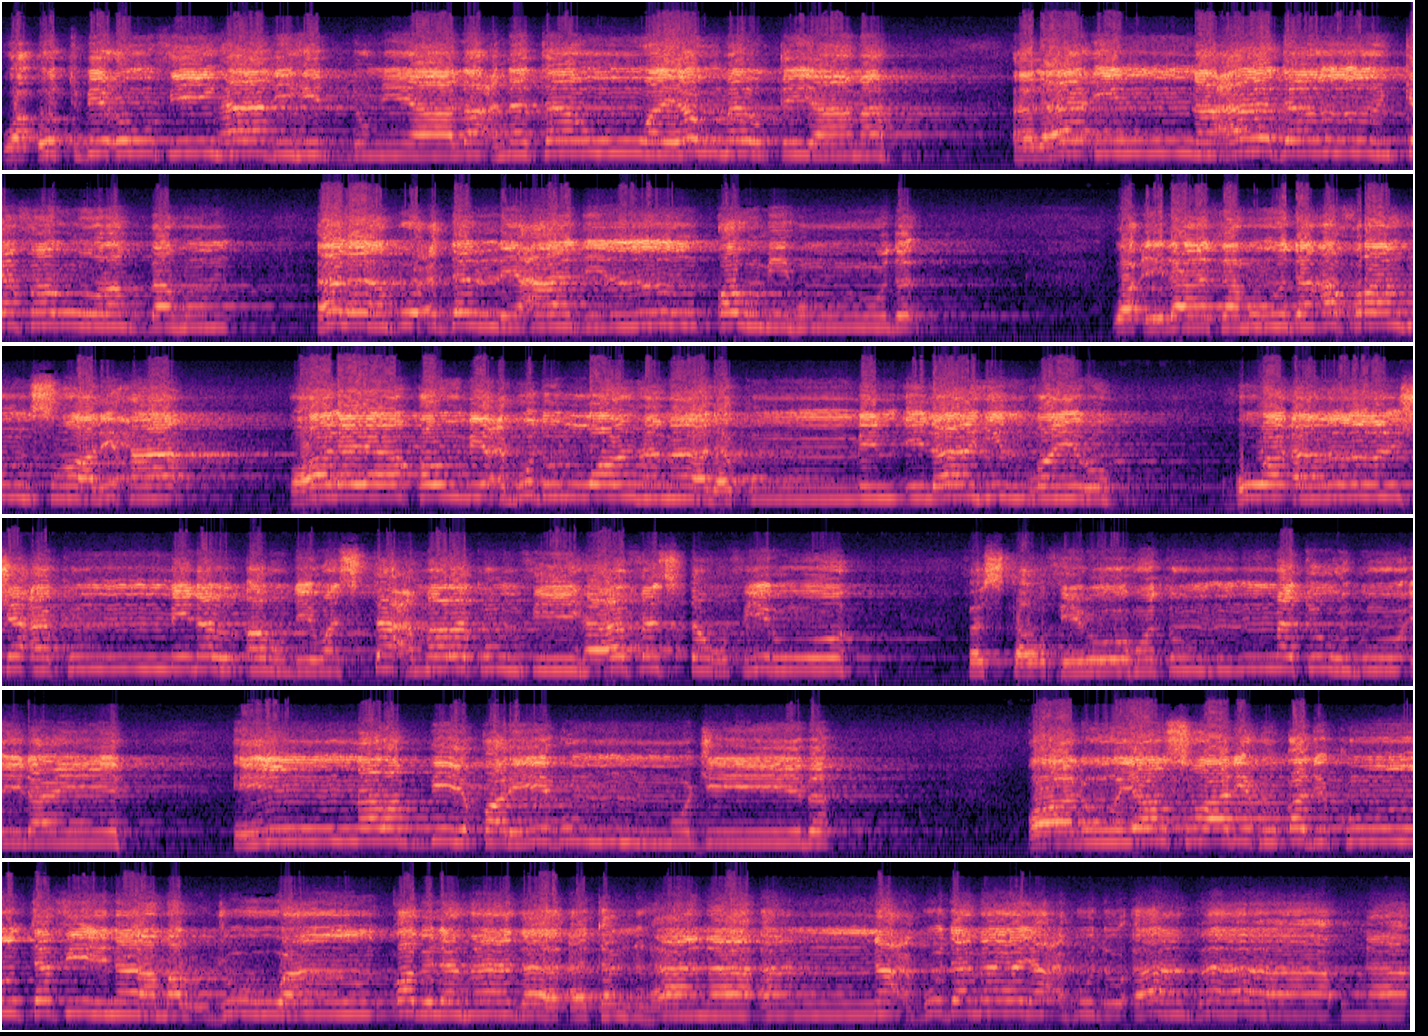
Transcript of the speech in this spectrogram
وأتبعوا في هذه الدنيا لعنة ويوم القيامة. ألا إن عادا كفروا ربهم. ألا بعدا لعاد قوم هود. وإلى ثمود أخاهم صالحا. قال يا قوم اعبدوا الله ما لكم من إله غيره. هو أنشأكم من الأرض واستعمركم فيها فاستغفروه فاستغفروه ثم توبوا إليه. إن ربي قريب مجيب. قالوا يا صالح قد كنت فينا مرجوا قبل هذا أتنهانا أن نعبد ما يعبد آباؤنا.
